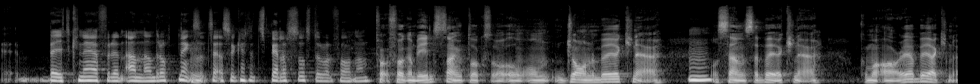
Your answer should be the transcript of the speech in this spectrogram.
eh, böjt knä för en annan drottning. Så att säga. Så det kanske inte spelar så stor roll för honom. Frågan blir intressant också. Om, om John böjer knä Mm. och Sansa böjer knä. Kommer Arya böja knä?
